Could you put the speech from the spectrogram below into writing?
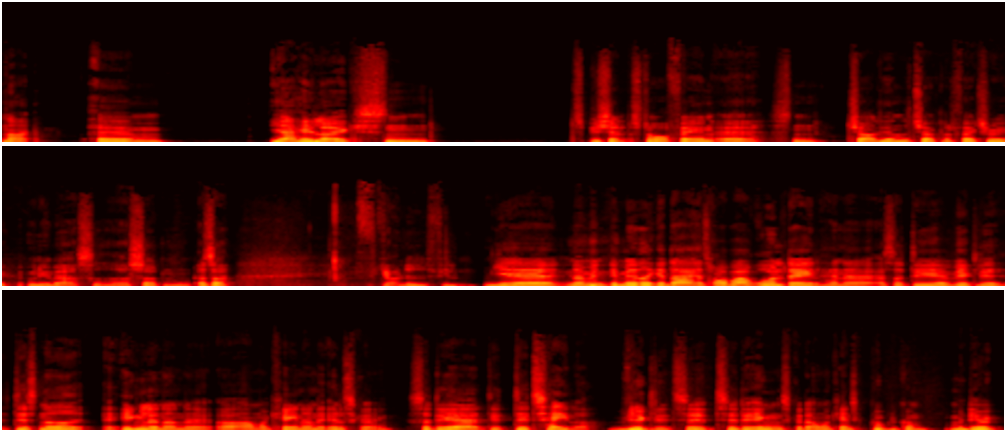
nej. Øhm, jeg er heller ikke sådan specielt stor fan af sådan Charlie and the Chocolate Factory universet og sådan. Altså, Fjollet film. Ja, yeah, men, men jeg ved ikke, der, jeg tror bare, Roald Dahl, han er, altså det er virkelig, det er sådan noget, englænderne og amerikanerne elsker, ikke? Så det er, det, det taler virkelig til, til det engelske og det amerikanske publikum, men det er jo ikke,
